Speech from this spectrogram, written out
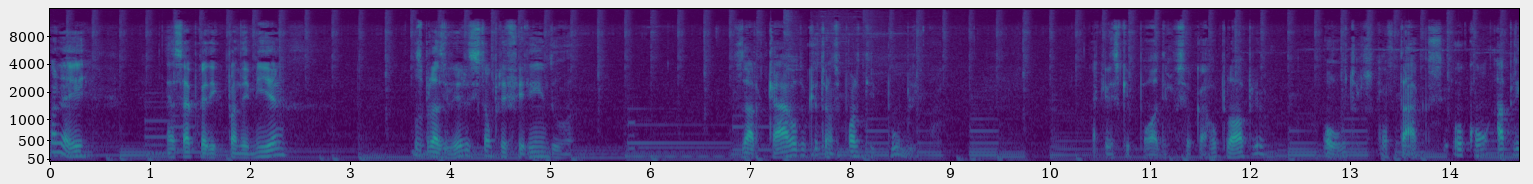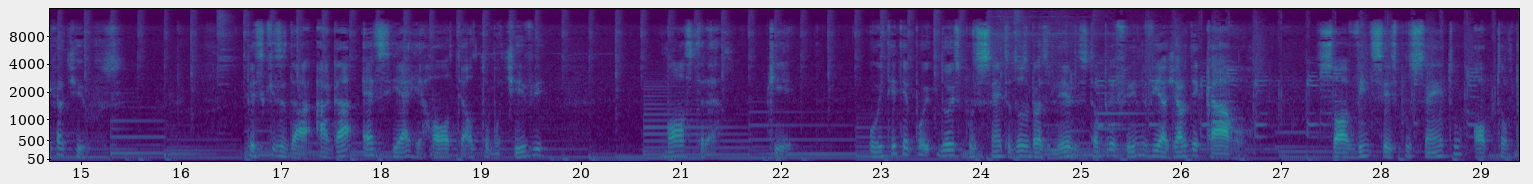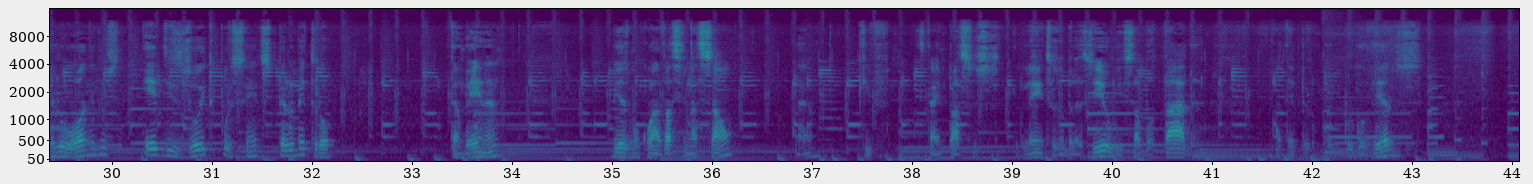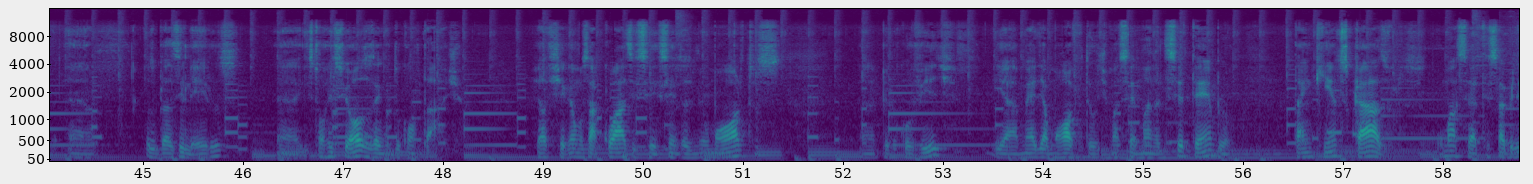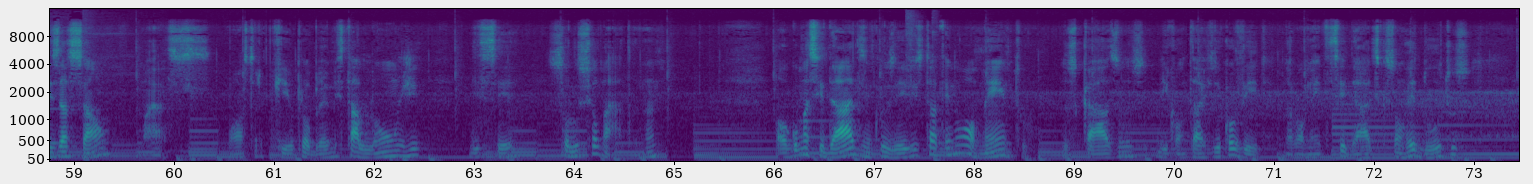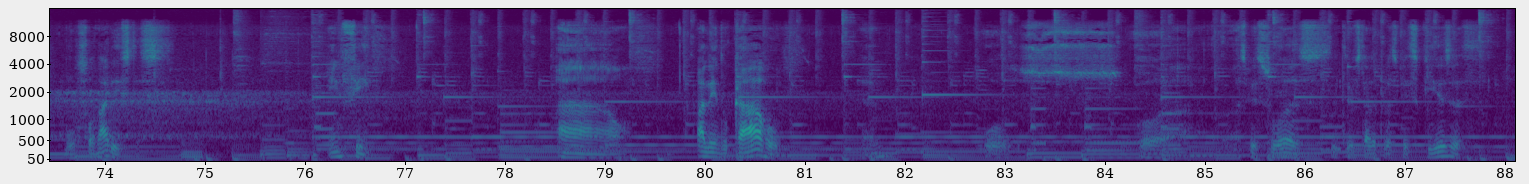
Olha aí, nessa época de pandemia, os brasileiros estão preferindo usar carro do que o transporte público. Aqueles que podem com seu carro próprio, outros com táxi ou com aplicativos. Pesquisa da HSR Hot Automotive mostra que 82% dos brasileiros estão preferindo viajar de carro. Só 26% optam pelo ônibus e 18% pelo metrô. Também, né? Mesmo com a vacinação, né? que está em passos lentos no Brasil e sabotada até pelo, por governos, é, os brasileiros é, estão receosos ainda do contágio. Já chegamos a quase 600 mil mortos é, pelo Covid e a média móvel da última semana de setembro está em 500 casos. Uma certa estabilização, mas mostra que o problema está longe de ser solucionado. Né? Algumas cidades, inclusive, estão tendo um aumento dos casos de contágio de Covid, normalmente cidades que são redutos bolsonaristas. Enfim, a, além do carro, pessoas entrevistadas pelas pesquisas,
